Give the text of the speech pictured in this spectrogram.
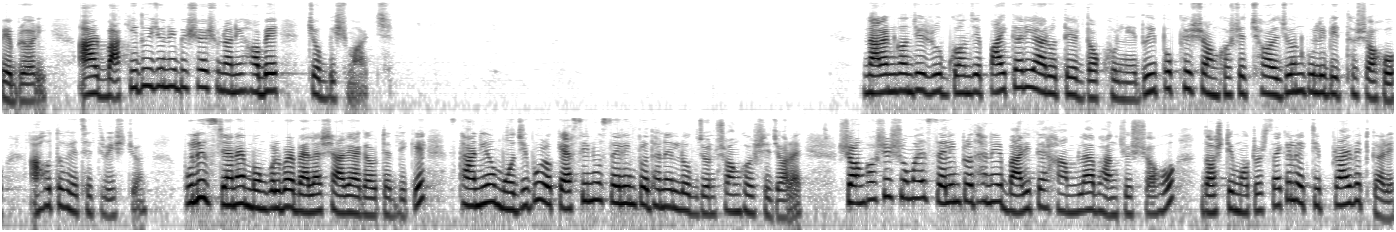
ফেব্রুয়ারি। আর বাকি দুইজনের বিষয়ে শুনানি হবে চব্বিশ মার্চ। নারায়ণগঞ্জের রূপগঞ্জে পাইকারি আড়তের দখল নিয়ে দুই পক্ষের সংঘর্ষে ছয়জন গুলিবিদ্ধ সহ আহত হয়েছে ত্রিশ জন। পুলিশ জানায় মঙ্গলবার বেলা সাড়ে এগারোটার দিকে স্থানীয় মজিবুর ও ক্যাসিনো সেলিম প্রধানের লোকজন সংঘর্ষে জড়ায়। সংঘর্ষের সময় সেলিম প্রধানের বাড়িতে হামলা, ভাঙচুর সহ দশটি মোটরসাইকেল ও একটি প্রাইভেট কারে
